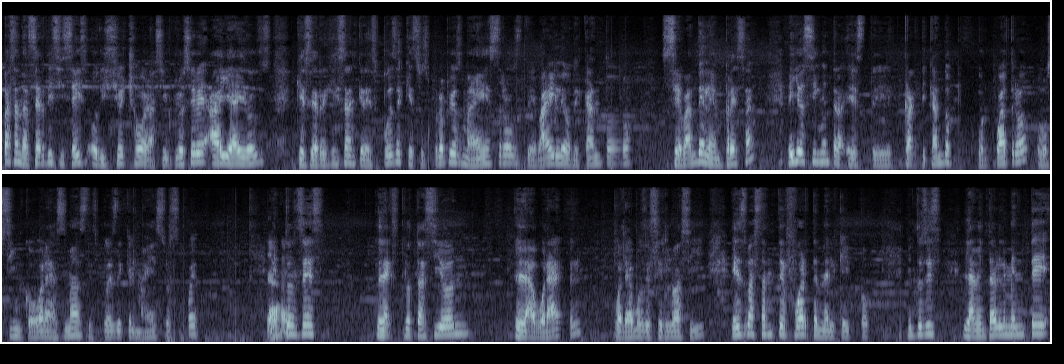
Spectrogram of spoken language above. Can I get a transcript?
pasan a ser 16 o 18 horas. Inclusive hay idols que se registran que después de que sus propios maestros de baile o de canto se van de la empresa, ellos siguen este, practicando por cuatro o cinco horas más después de que el maestro se fue. Entonces, la explotación laboral, podríamos decirlo así, es bastante fuerte en el K-pop. Entonces, lamentablemente,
